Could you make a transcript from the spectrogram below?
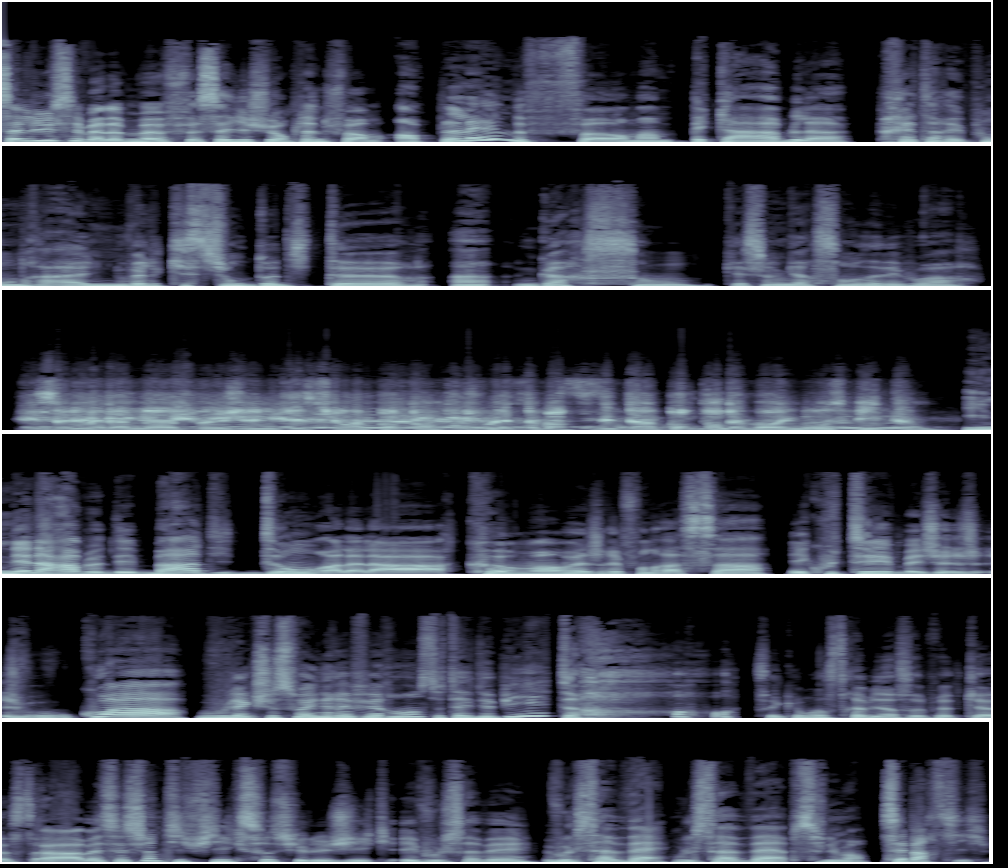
Salut, c'est Madame Meuf. Ça y est, je suis en pleine forme. En pleine forme, impeccable. Prête à répondre à une nouvelle question d'auditeur. Un garçon. Question de garçon, vous allez voir. Salut Madame Meuf, j'ai une question importante. Je voulais savoir si c'était important d'avoir une grosse bite. Inénarrable débat, dites donc. Oh là là, comment vais-je répondre à ça? Écoutez, mais je, je- quoi? Vous voulez que je sois une référence de taille de bite? Ça commence très bien ce podcast. Ah, bah c'est scientifique, sociologique, et vous le savez. Vous le savez, vous le savez absolument. C'est parti.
